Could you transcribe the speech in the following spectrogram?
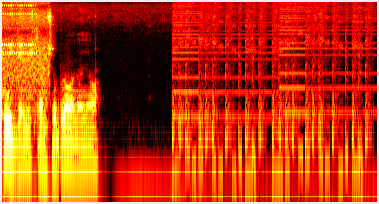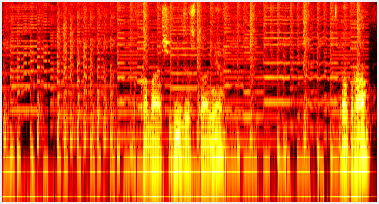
Kurde, myślałem, że obronę, no. Kamera się nic zostanie. Dobra.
